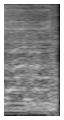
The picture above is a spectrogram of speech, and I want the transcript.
time.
